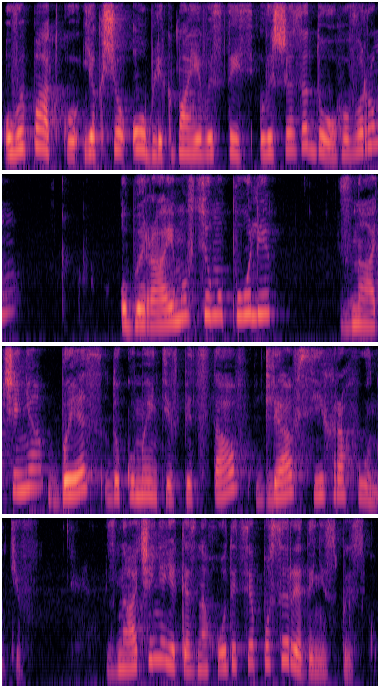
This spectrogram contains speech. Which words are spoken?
У випадку, якщо облік має вестись лише за договором, обираємо в цьому полі значення без документів підстав для всіх рахунків, значення, яке знаходиться посередині списку,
